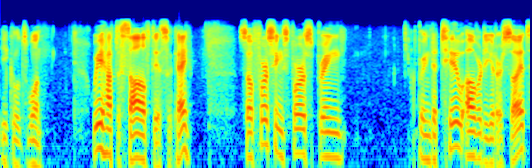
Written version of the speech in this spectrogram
equals 1. We have to solve this, okay? So first things first, bring bring the 2 over the other side.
